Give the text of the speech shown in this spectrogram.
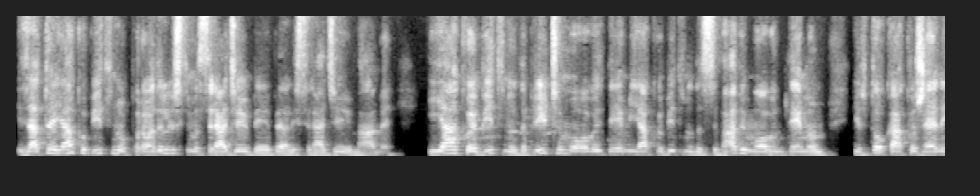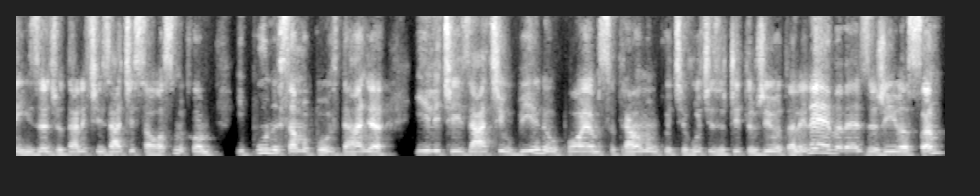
I zato je jako bitno u porodilištima se rađaju bebe, ali se rađaju i mame. I jako je bitno da pričamo o ovoj temi, jako je bitno da se bavimo ovom temom, jer to kako žene izađu, da li će izaći sa osmehom i pune samopouzdanja ili će izaći ubijene u pojam sa traumom koji će vući za čitav život, ali nema veze, živa sam,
